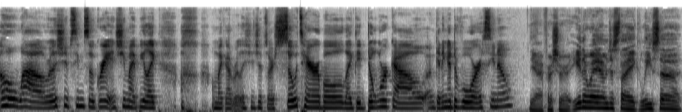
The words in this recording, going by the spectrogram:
"Oh wow, relationship seems so great." And she might be like, "Oh my god, relationships are so terrible. Like they don't work out. I'm getting a divorce," you know? Yeah, for sure. Either way, I'm just like Lisa.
